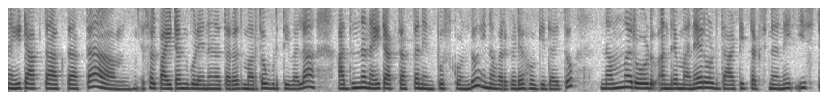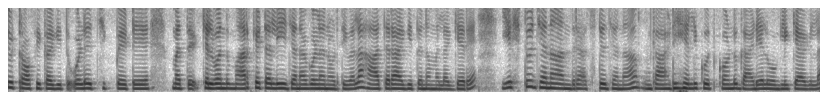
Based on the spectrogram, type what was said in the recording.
ನೈಟ್ ಆಗ್ತಾ ಆಗ್ತಾ ಆಗ್ತಾ ಸ್ವಲ್ಪ ಐಟಮ್ಗಳೇನಾರ ತರೋದು ಮರ್ತೋಗ್ಬಿಡ್ತೀವಲ್ಲ, ಅದನ್ನು ನೈಟ್ ಆಗ್ತಾ ಆಗ್ತಾ ನೆನಪಿಸ್ಕೊಂಡು ಇನ್ನು ಹೊರಗಡೆ ಹೋಗಿದ್ದಾಯಿತು. ನಮ್ಮ ರೋಡು ಅಂದರೆ ಮನೆ ರೋಡ್ ದಾಟಿದ ತಕ್ಷಣವೇ ಇಷ್ಟು ಟ್ರಾಫಿಕ್ ಆಗಿತ್ತು. ಒಳ್ಳೆ ಚಿಕ್ಕಪೇಟೆ ಮತ್ತು ಕೆಲವೊಂದು ಮಾರ್ಕೆಟಲ್ಲಿ ಜನಗಳನ್ನ ನೋಡ್ತೀವಲ್ಲ, ಆ ಥರ ಆಗಿತ್ತು ನಮ್ಮ ಲಗ್ಗೆರೆ ಎಷ್ಟು ಜನ ಅಂದರೆ ಅಷ್ಟು ಜನ ಗಾಡಿಯಲ್ಲಿ ಕೂತ್ಕೊಂಡು ಗಾಡಿಯಲ್ಲಿ ಹೋಗಲಿಕ್ಕೆ ಆಗಿಲ್ಲ.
